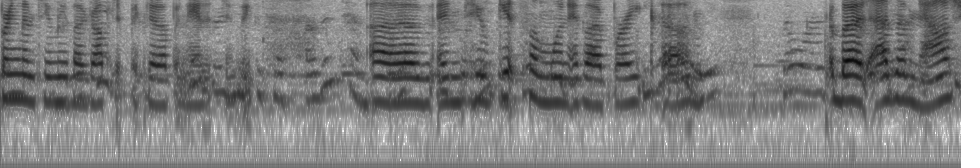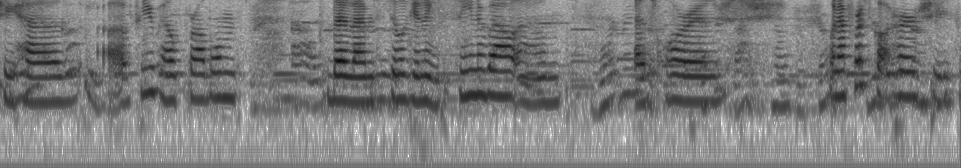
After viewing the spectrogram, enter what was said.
bring them to me. If I dropped it, pick it up and hand it to me. Um, and to get someone if I break. Um, but as of now, she has a few health problems that I'm still getting seen about. Um, as far as when I first got her, she's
